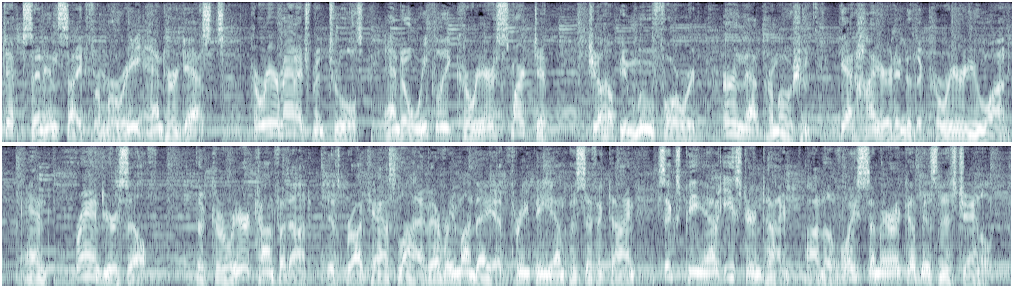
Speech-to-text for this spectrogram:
tips and insight from Marie and her guests, career management tools, and a weekly career smart tip. She'll help you move forward, earn that promotion, get hired into the career you want, and brand yourself. The Career Confidant is broadcast live every Monday at 3 p.m. Pacific Time, 6 p.m. Eastern Time on the Voice America Business Channel.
